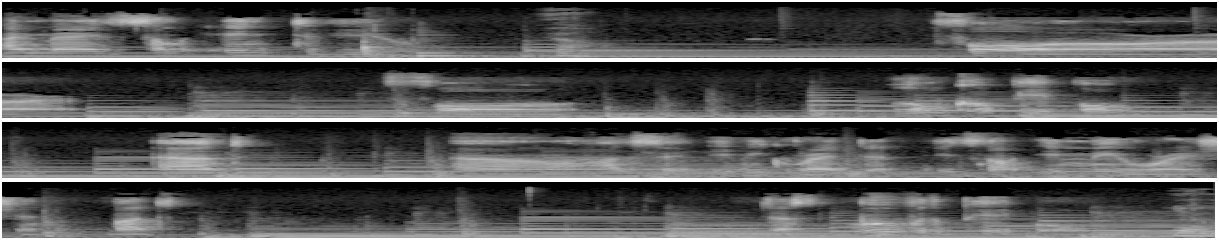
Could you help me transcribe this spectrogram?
I made some interview Yeah. for for local people and uh, how to say immigrated. It's not immigration, but just move the people Yeah.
